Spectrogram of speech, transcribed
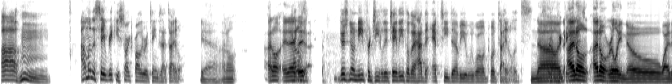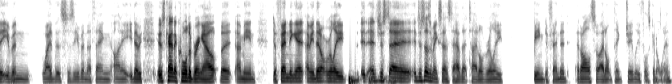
Uh, hmm. I'm going to say Ricky Starks probably retains that title. Yeah, I don't, I don't, and I don't- There's no need for G- Jay Lethal to have the FTW World World Title. It's no. I don't, I don't really know why they even why this is even a thing on AEW. It was kind of cool to bring out, but I mean, defending it, I mean, they don't really. It, it just, uh, it just doesn't make sense to have that title really being defended at all. So I don't think Jay Lethal's going to win.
